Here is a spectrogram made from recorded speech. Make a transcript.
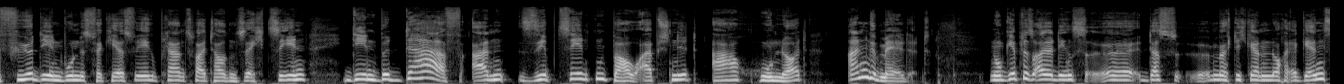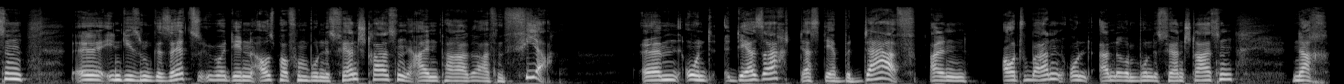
für den Bundesverkehrswegeplan 2016 den Bedarf an 17. Bauabschnitt A100 angemeldet. Nun gibt es allerdings, äh, das möchte ich gerne noch ergänzen, äh, in diesem Gesetz über den Ausbau von Bundesfernstraßen einen Paragraphen 4. Ähm, und der sagt, dass der Bedarf an Autobahnen und anderen Bundesfernstraßen nach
